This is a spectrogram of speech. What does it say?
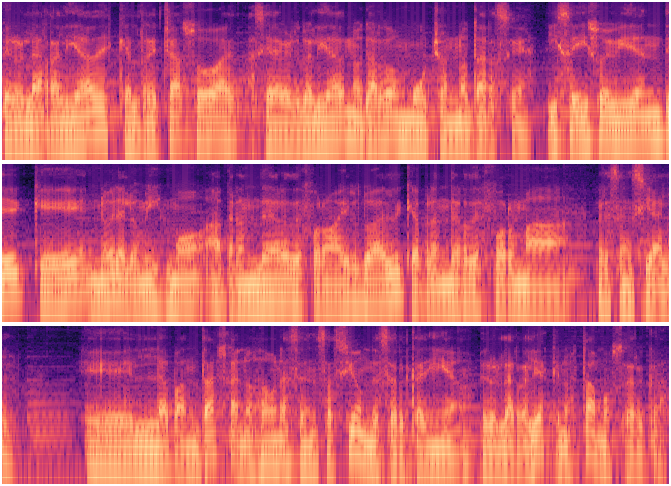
pero la realidad es que el rechazo hacia la virtualidad no tardó mucho en notarse y se hizo evidente que no era lo mismo aprender de forma virtual que aprender de forma presencial. Eh, la pantalla nos da una sensación de cercanía, pero la realidad es que no estamos cerca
